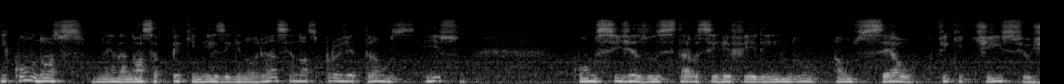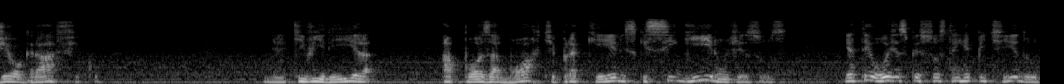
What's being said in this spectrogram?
E como nós, né, na nossa pequenez e ignorância, nós projetamos isso como se Jesus estava se referindo a um céu fictício, geográfico, né, que viria após a morte para aqueles que seguiram Jesus. E até hoje as pessoas têm repetido:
